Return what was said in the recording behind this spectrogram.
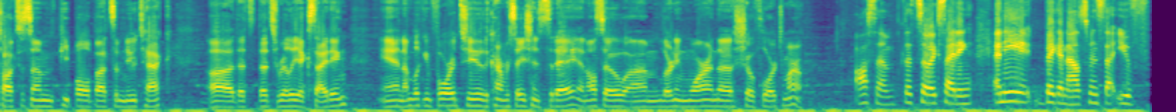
talked to some people about some new tech. Uh, that's that's really exciting, and I'm looking forward to the conversations today, and also um, learning more on the show floor tomorrow. Awesome! That's so exciting. Any big announcements that you've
